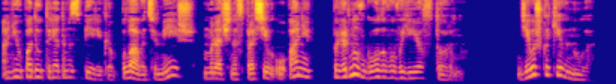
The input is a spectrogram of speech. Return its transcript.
они упадут рядом с берегом. «Плавать умеешь?» — мрачно спросил у Ани, повернув голову в ее сторону. Девушка кивнула.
